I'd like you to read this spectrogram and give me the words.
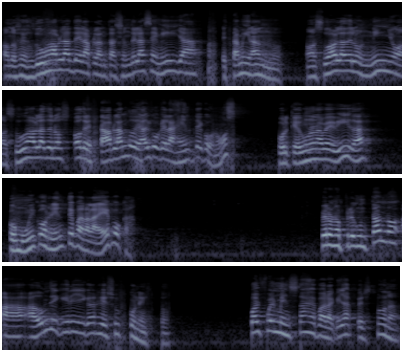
cuando Jesús habla de la plantación de la semilla, está mirando. Cuando Jesús habla de los niños, cuando Jesús habla de los otros, está hablando de algo que la gente conoce, porque es una bebida común y corriente para la época. Pero nos preguntando a, a dónde quiere llegar Jesús con esto. ¿Cuál fue el mensaje para aquellas personas?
